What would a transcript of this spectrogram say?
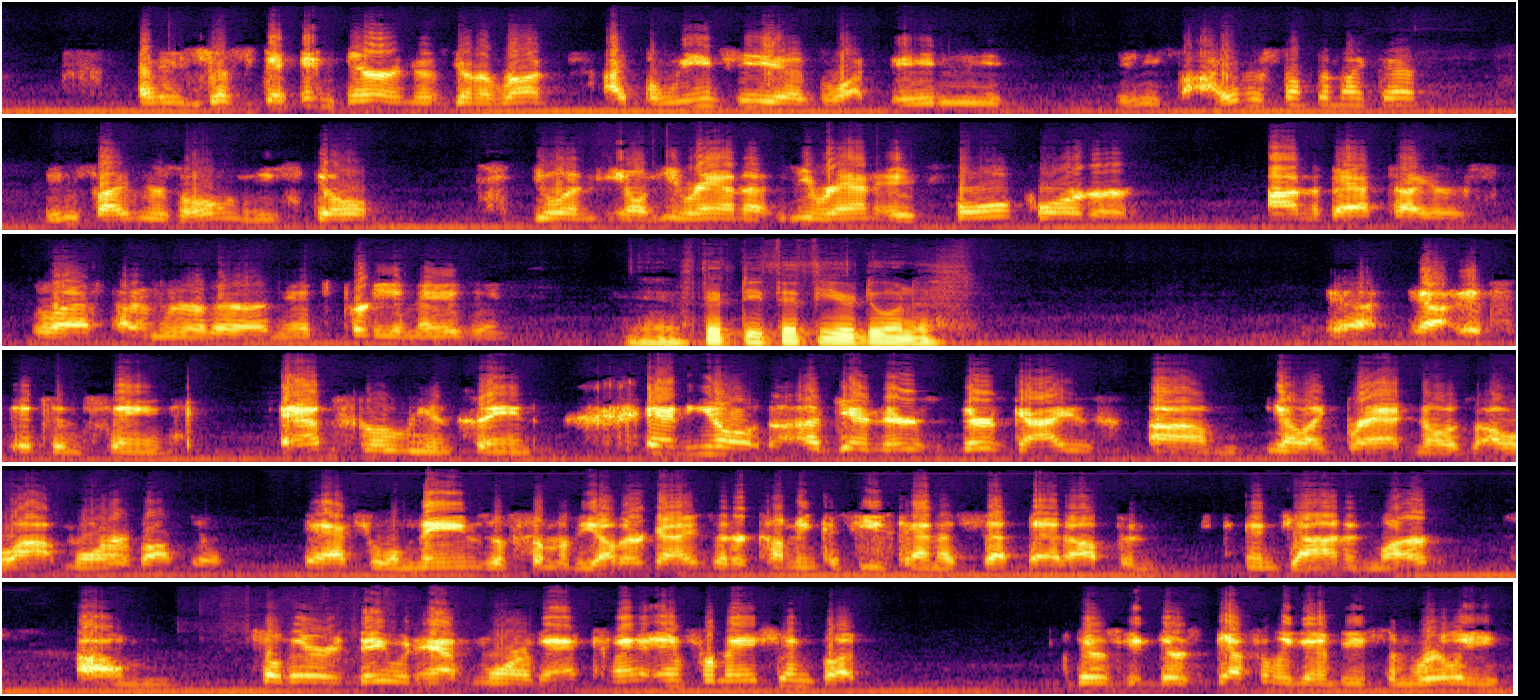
and he's just staying here and is going to run. I believe he is what 80, 85 or something like that. Eighty five years old, and he's still doing. You know, he ran a he ran a full quarter on the back tires the last time we were there. I mean, it's pretty amazing. Yeah, 50, 50 year doing this. Yeah, yeah, it's it's insane, absolutely insane. And you know, again, there's there's guys, um, you know, like Brad knows a lot more about the, the actual names of some of the other guys that are coming because he's kind of set that up, and and John and Mark. Um, so they they would have more of that kind of information, but there's there's definitely going to be some really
